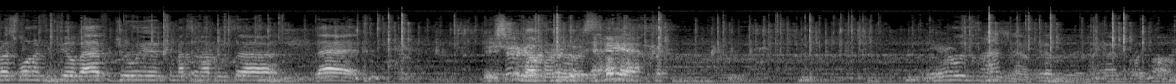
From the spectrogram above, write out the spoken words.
Press one if you feel bad for Julian for messing up his uh that. You should have gone for another Yeah, yeah. You're losing the now because of it. I gotta play pop.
